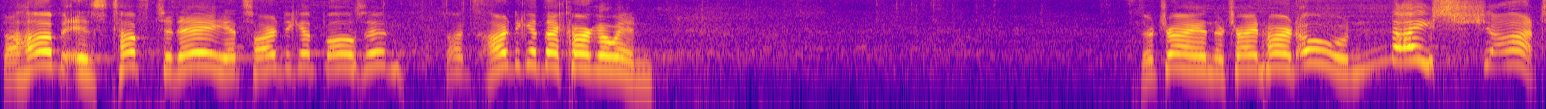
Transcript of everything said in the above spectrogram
The hub is tough today. It's hard to get balls in. It's hard to get that cargo in. They're trying, they're trying hard. Oh, nice shot.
